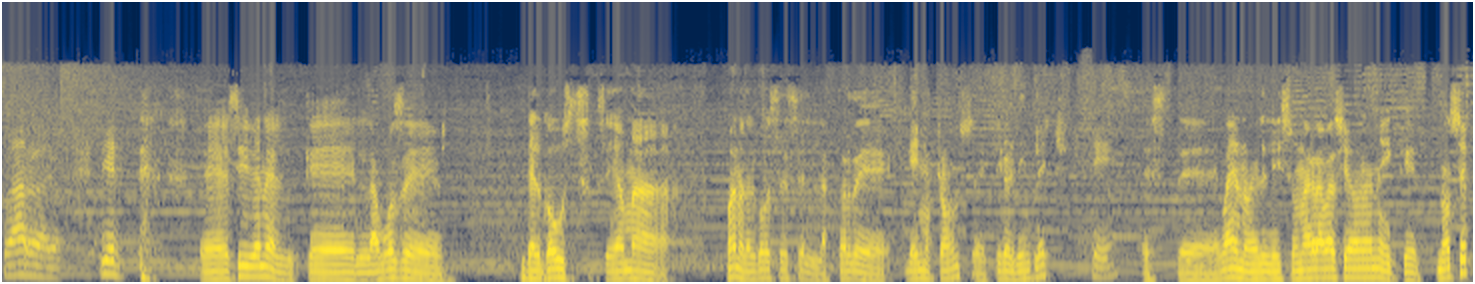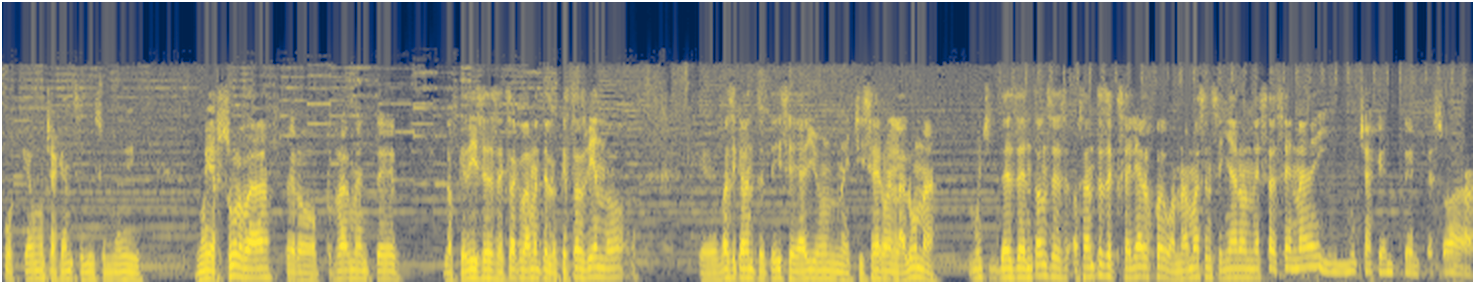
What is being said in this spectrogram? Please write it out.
Bárbaro. Bien. Eh, sí, ven el que la voz de del Ghost se llama. Bueno, del Ghost es el actor de Game of Thrones, eh, Peter Dinklage. Sí. Este, bueno, él hizo una grabación y que no sé por qué a mucha gente se le hizo muy, muy absurda, pero realmente lo que dice es exactamente lo que estás viendo, que básicamente te dice hay un hechicero en la luna. Much- desde entonces, o sea, antes de que saliera el juego, nada más enseñaron esa escena y mucha gente empezó a,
